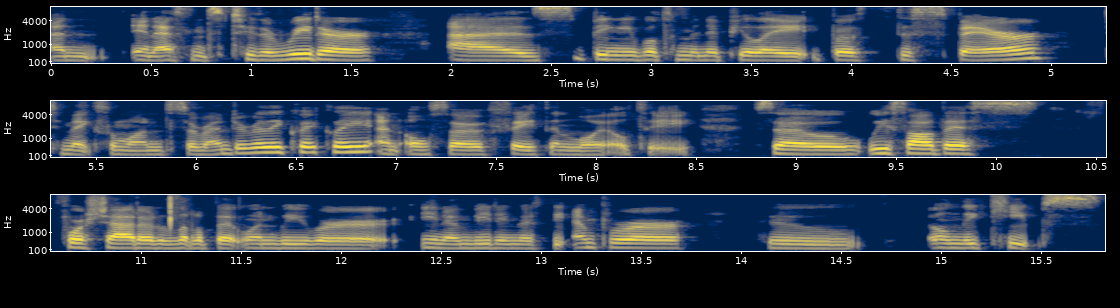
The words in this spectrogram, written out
and in essence to the reader as being able to manipulate both despair to make someone surrender really quickly and also faith and loyalty. So we saw this foreshadowed a little bit when we were, you know, meeting with the emperor who only keeps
